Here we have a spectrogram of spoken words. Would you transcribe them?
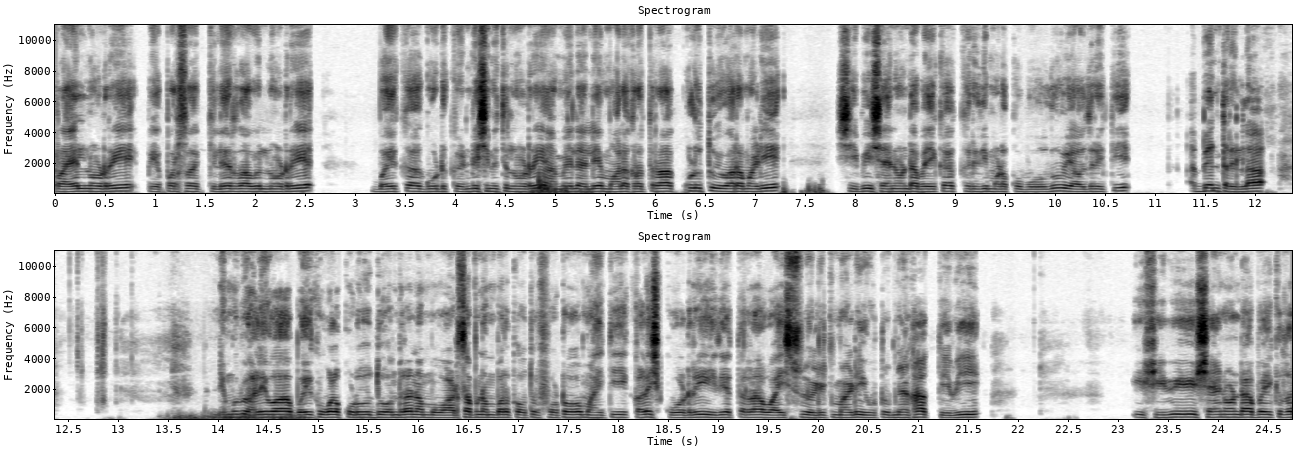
ಟ್ರಯಲ್ ನೋಡ್ರಿ ಪೇಪರ್ಸ್ ಕ್ಲಿಯರ್ ಅದಾವಿಲ್ಲ ನೋಡ್ರಿ ಬೈಕ ಗುಡ್ ಕಂಡೀಷನ್ ಐತಿಲ್ಲ ನೋಡ್ರಿ, ಆಮೇಲೆ ಅಲ್ಲೇ ಮಾಲಕರ ಹತ್ರ ಕುಳಿತು ವ್ಯವಹಾರ ಮಾಡಿ ಸಿ ಬಿ ಶೈನ್ ಹೊಂಡ ಬೈಕ ಖರೀದಿ ಮಾಡ್ಕೋಬೋದು, ಯಾವುದೇ ರೀತಿ ಅಭ್ಯಂತರ ಇಲ್ಲ. ನಿಮಗೆ ಹಳೆವ ಬೈಕ್ಗಳು ಕೊಡೋದು ಅಂದ್ರೆ ನಮ್ಮ ವಾಟ್ಸಪ್ ನಂಬರ್ ಅವ್ರ ಫೋಟೋ ಮಾಹಿತಿ ಕಳಿಸ್ಕೊಡ್ರಿ ಇದೇ ಥರ ವಾಯ್ಸು ಎಡಿಟ್ ಮಾಡಿ ಯೂಟ್ಯೂಬ್ನಾಗ ಹಾಕ್ತೀವಿ. ಈ ಸಿ ವಿ ಶೈನ್ ಹೊಂಡಾ ಬೈಕ್ದ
